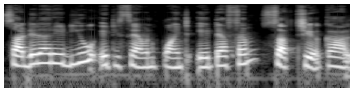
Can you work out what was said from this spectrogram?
ਸਾਡੇ ਦਾ ਰੇਡੀਓ 87.8 FM ਸਤਿ ਸ਼੍ਰੀ ਅਕਾਲ।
